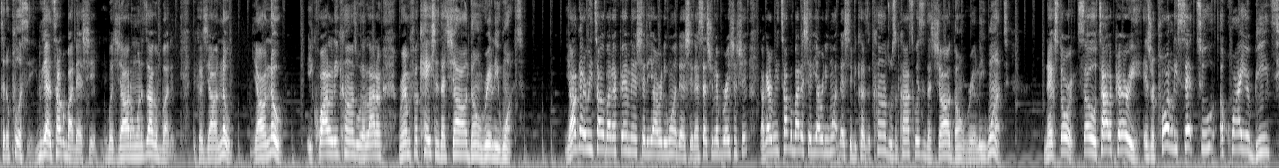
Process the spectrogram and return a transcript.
to the pussy. We gotta talk about that shit, but y'all don't want to talk about it because y'all know, y'all know Equality comes with a lot of ramifications that y'all don't really want. Y'all gotta really talk about that family and shit if y'all really want that shit. That sexual liberation shit. Y'all gotta really talk about that shit if y'all really want that shit because it comes with some consequences that y'all don't really want. Next story. So Tyler Perry is reportedly set to acquire BET,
